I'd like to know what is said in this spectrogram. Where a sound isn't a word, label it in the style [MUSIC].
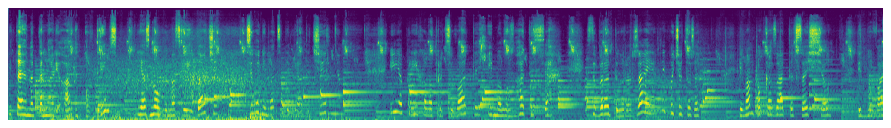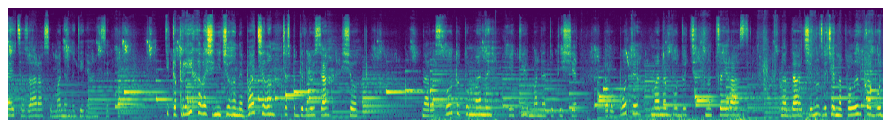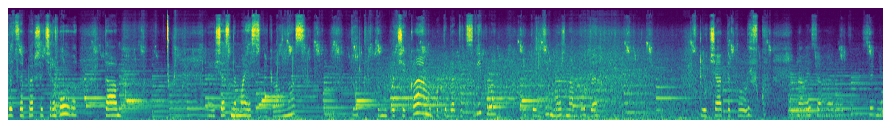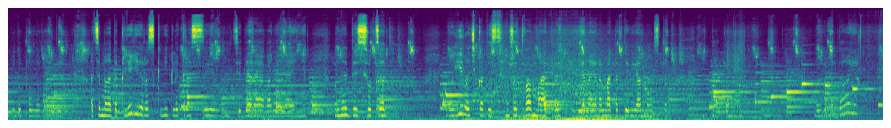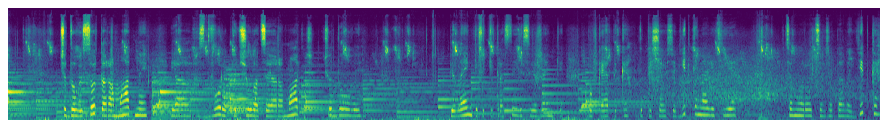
Вітаю на каналі Garden of Dreams. Я знову на своїй дачі. Сьогодні 29 червня. І я приїхала працювати і милуватися, збирати урожаї. І хочу теж і вам показати все, що відбувається зараз у мене на ділянці. Тільки приїхала, ще нічого не бачила. Зараз подивлюся, що наросло тут у мене, які в мене тут іще роботи в мене будуть на цей раз на дачі. Ну, звичайно, поливка буде, це першочергово. Та зараз немає світла у нас тут, тому почекаємо, поки дадуть світло, і тоді можна буде включати поливку [LAUGHS] на весь огород. Сьогодні буду поливати. А це в мене так лілії розквітли красиво, ці дерева лілейні. Вони десь оце гілочка десь вже 2 метри є, навіть метр 90. Так вона виглядає. Чудовий сорт, ароматний. Я з двору почула цей аромат чудовий. Біленькі, такі красиві, свіженькі букетики. Тут ще ось дітки навіть є. В цьому році вже дали дітки.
